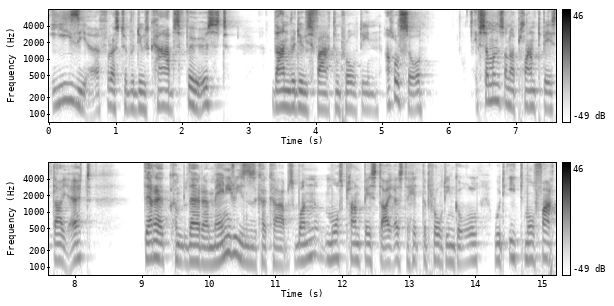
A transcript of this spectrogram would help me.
easier for us to reduce carbs first than reduce fat and protein. Also, if someone's on a plant-based diet, there are there are many reasons to cut carbs. One, most plant-based dieters to hit the protein goal would eat more fat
